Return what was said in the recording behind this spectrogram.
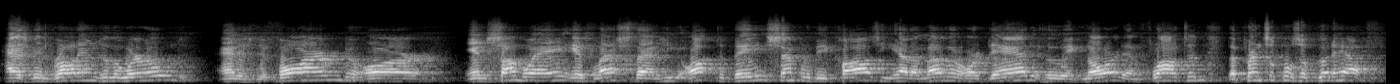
has been brought into the world and is deformed or in some way is less than he ought to be simply because he had a mother or dad who ignored and flaunted the principles of good health.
